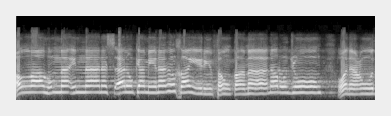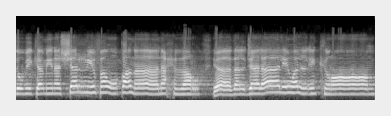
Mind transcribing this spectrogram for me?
اللهم إنا نسألك من الخير فوق ما نرجو ونعوذ بك من الشر فوق ما نحذر. يا ذا الجلال والإكرام.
